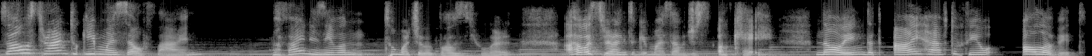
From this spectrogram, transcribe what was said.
So I was trying to keep myself fine, fine is even too much of a positive word. I was trying to give myself just okay, knowing that I have to feel all of it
